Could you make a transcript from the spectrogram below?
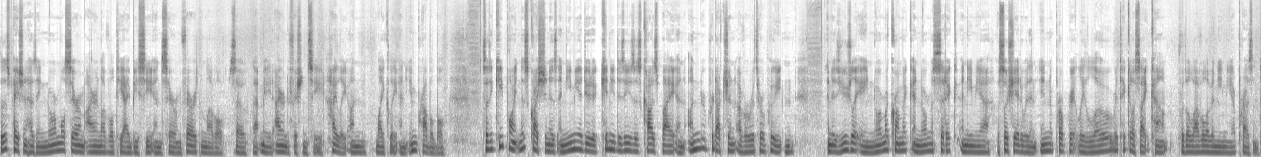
So this patient has a normal serum iron level, TIBC, and serum ferritin level, so that made iron deficiency highly unlikely and improbable. So the key point in this question is anemia due to kidney disease is caused by an underproduction of erythropoietin and is usually a normochromic and normocytic anemia associated with an inappropriately low reticulocyte count for the level of anemia present.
